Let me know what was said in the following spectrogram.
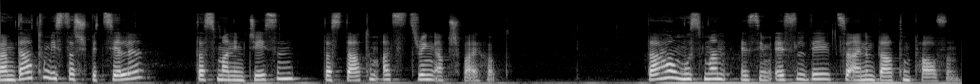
Beim Datum ist das Spezielle, dass man im JSON das Datum als String abspeichert. Daher muss man es im SLD zu einem Datum parsen.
